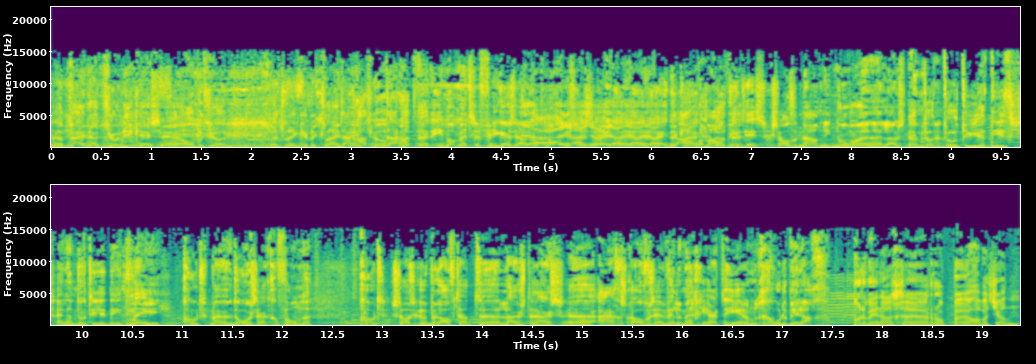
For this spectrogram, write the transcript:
Was eh, bijna Johnny Cash, hè, Albert-Jan? Het leek er een klein Daar had, op. daar had weer iemand met zijn vingers aan Ja, de knopjes ja, ja, gezeten. ja, ja, ja. We weten allemaal dat, wie het is. Ik zal de naam niet noemen. Hij luistert En naar- dan doet hij het niet. En dan doet hij het niet. Nee. Goed, maar we hebben de oorzaak gevonden. Goed, zoals ik u beloofd had, eh, luisteraars. eh, aangeschoven zijn Willem en Geert. Heren, goedemiddag. Goedemiddag eh, Rob, eh, Albert-Jan.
